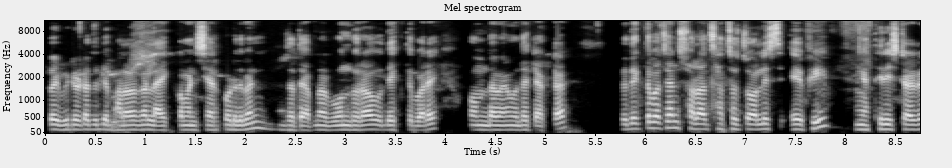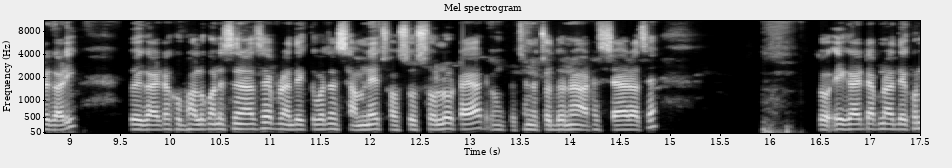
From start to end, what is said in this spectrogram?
তো এই ভিডিওটা যদি ভালো লাগে লাইক কমেন্ট শেয়ার করে দেবেন, যাতে আপনার বন্ধুরাও দেখতে পারে কম দামের মধ্যে ট্র্যাক্টর তো দেখতে পাচ্ছেন স্বরাজ সাতশো চল্লিশ এফি থ্রি স্টারের গাড়ি। তো এই গাড়িটা খুব ভালো কন্ডিশনে আছে, আপনারা দেখতে পাচ্ছেন সামনে ছশো ষোলো টায়ার এবং পেছনে চোদ্দ নয় আঠাশ টায়ার আছে। তো এই গাড়িটা আপনারা দেখুন,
